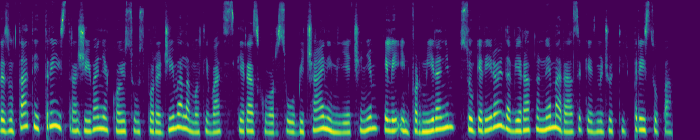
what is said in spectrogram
Rezultati tri istraživanja koje su uspoređivala motivacijski razgovor s uobičajenim liječenjem ili informiranjem sugeriraju da vjerojatno nema razlike između tih pristupa,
